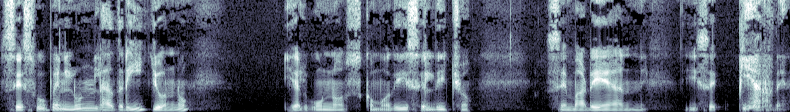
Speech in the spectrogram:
se sube en un ladrillo, ¿no? Y algunos, como dice el dicho, se marean y se pierden.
